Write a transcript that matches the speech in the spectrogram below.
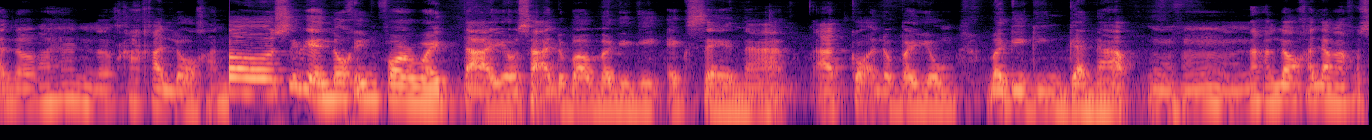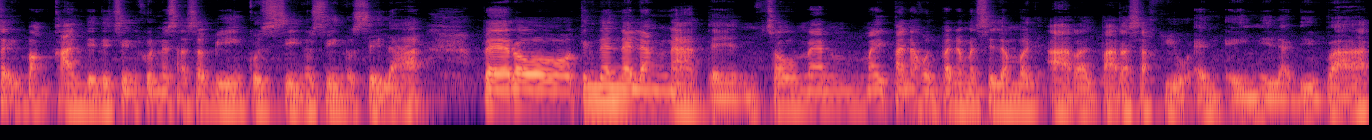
ano man, nakakaloka. So, sige, looking forward tayo sa ano ba magiging eksena at kung ano ba yung magiging ganap. Mhm. Nakaloka lang ako sa ibang candidates. Hindi ko na sasabihin kung sino-sino sila. Pero tingnan na lang natin. So may, may panahon pa naman silang mag-aral para sa Q&A nila, di ba?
